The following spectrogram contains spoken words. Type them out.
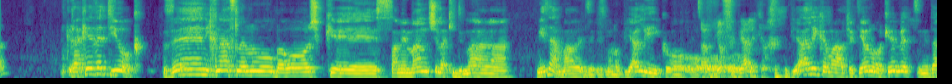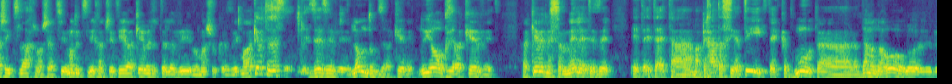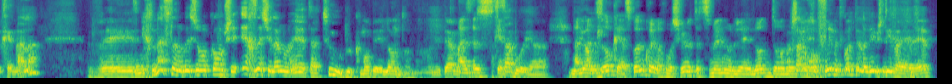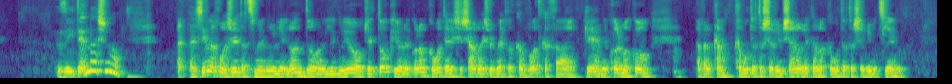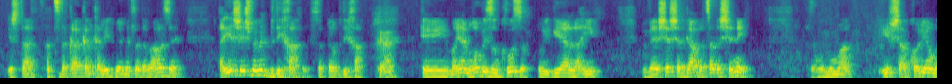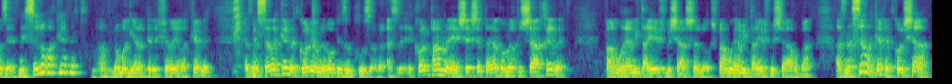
רכבת יוק, זה נכנס לנו בראש כסממן של הקדמה, מי זה אמר את זה בזמנו, ביאליק או... או- יופי, ביאליק. ביאליק אמר, כשתהיה לנו רכבת נדע שהצלחנו, שהציונות הצליחה, כשתהיה רכבת לתל אביב או משהו כזה, כלומר רכבת זה, זה, זה, זה, לונדון זה רכבת, ניו יורק זה רכבת, רכבת מסמלת איזה, את, את, את המהפכה התעשייתית, את ההתקדמות, האדם הנאור לא, וכן הלאה, וזה נכנס לנו באיזשהו מקום שאיך זה שלנו אין את הטוב כמו בלונדון, אני יודע מה, אז- אז כן. הסאבווי הניו אז יורקי, אוקיי, אז קודם כל אנחנו משווים את עצמנו ללונדון. עכשיו הם ו- חופרים את כל תל אביב שתי וערב, זה ייתן משהו? אז אם אנחנו משווים את עצמנו ללונדון, לניו יורק, לטוקיו, לכל המקומות האלה ששם יש באמת רכבות ככה כן. לכל מקום, אבל כמה כמות התושבים שם וכמה כמות התושבים אצלנו. יש את ההצדקה הכלכלית באמת לדבר הזה. יש, יש באמת בדיחה, אני אספר בדיחה. כן. אה, היה עם רובינזון קרוזו, הוא הגיע לאי, ושש אתגר בצד השני. אז אמרו, נו מה, אי אפשר כל יום, אז נעשה לו רכבת. מה, לא מגיע לפריפריה רכבת? אז נעשה רכבת כל יום לרובינזון קרוזו. אבל אז אה, כל פעם אה, ששת היה גומר בשעה אחרת. פעם הוא היה מתעייף בשעה שלוש, פעם הוא היה מתעייף בשעה ארבע, אז נעשה רכבת כל שעה.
